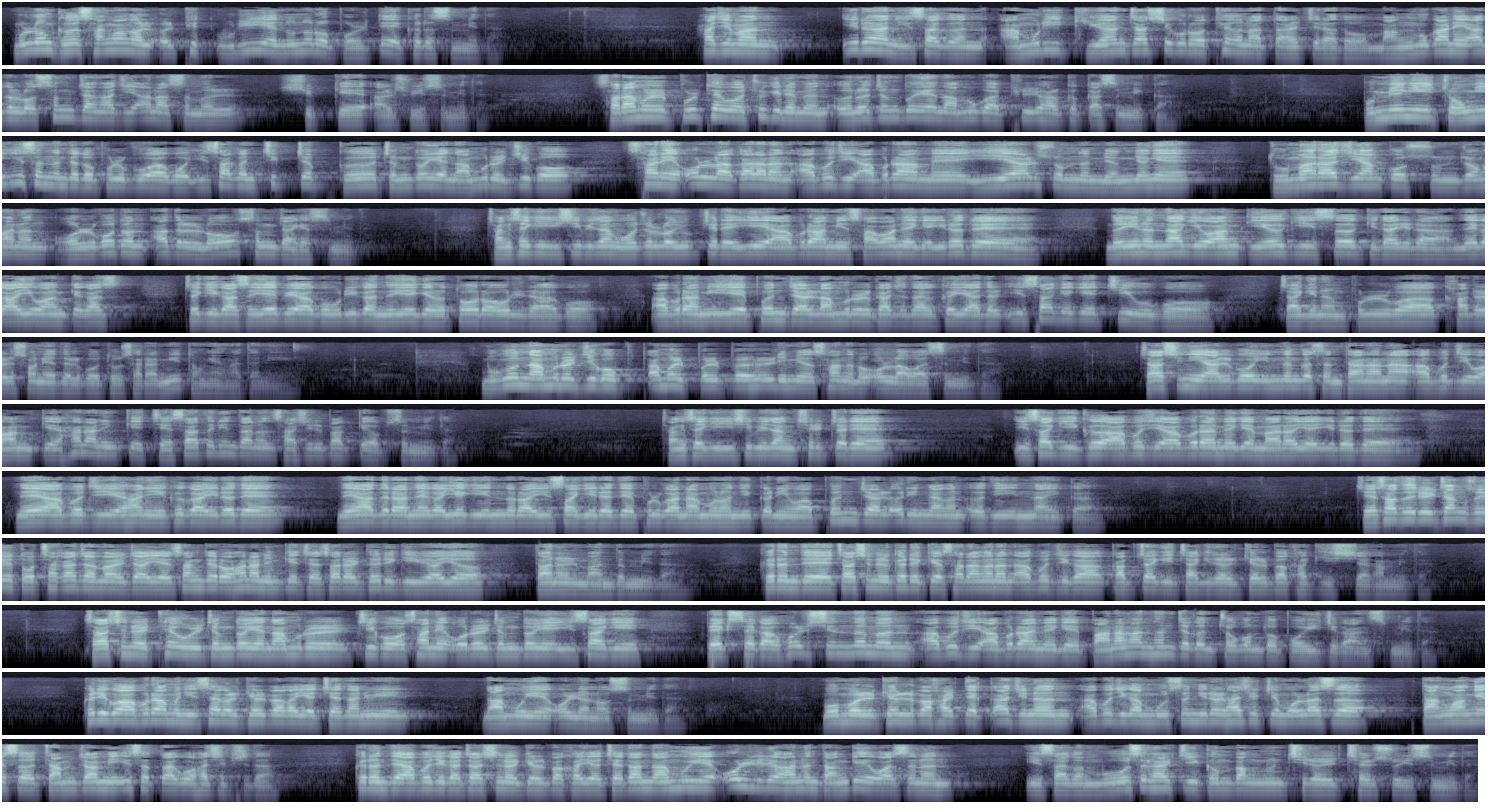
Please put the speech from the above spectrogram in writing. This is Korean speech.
물론 그 상황을 얼핏 우리의 눈으로 볼 때 그렇습니다. 하지만 이러한 이삭은 아무리 귀한 자식으로 태어났다 할지라도 막무가내 아들로 성장하지 않았음을 쉽게 알 수 있습니다. 사람을 불태워 죽이려면 어느 정도의 나무가 필요할 것 같습니까? 분명히 종이 있었는데도 불구하고 이삭은 직접 그 정도의 나무를 지고 산에 올라가라는 아버지 아브라함의 이해할 수 없는 명령에 두말하지 않고 순종하는 올곧은 아들로 성장했습니다. 장세기 22장 5절로 6절에 이에 아브라함이 사환에게 이르되 너희는 나귀와 함께 여기서 기다리라 내가 이와 함께 가 저기 가서 예배하고 우리가 너희에게로 돌아오리라 하고 아브라함이 이에 번제할 나무를 가져다가 그의 아들 이삭에게 지우고 자기는 불과 칼을 손에 들고 두 사람이 동행하더니 묵은 나무를 지고 땀을 뻘뻘 흘리며 산으로 올라왔습니다. 자신이 알고 있는 것은 단 하나 아버지와 함께 하나님께 제사 드린다는 사실밖에 없습니다. 장세기 22장 7절에 이삭이 그 아버지 아브라함에게 말하여 이르되 내 아버지 하니 그가 이르되 내 아들아 내가 여기 있노라 이삭이 이르되 불과 나무는 있거니와 번제할 어린 양은 어디 있나이까 제사 드릴 장소에 도착하자말자 예상대로 하나님께 제사를 드리기 위하여 단을 만듭니다. 그런데 자신을 그렇게 사랑하는 아버지가 갑자기 자기를 결박하기 시작합니다. 자신을 태울 정도의 나무를 지고 산에 오를 정도의 이삭이 백세가 훨씬 넘은 아버지 아브라함에게 반항한 흔적은 조금도 보이지가 않습니다. 그리고 아브라함은 이삭을 결박하여 재단 위 나무에 올려놓습니다. 몸을 결박할 때까지는 아버지가 무슨 일을 하실지 몰라서 당황해서 잠잠히 있었다고 하십시다. 그런데 아버지가 자신을 결박하여 재단 나무 에 올리려 하는 단계에 와서는 이삭은 무엇을 할지 금방 눈치를 챌 수 있습니다.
